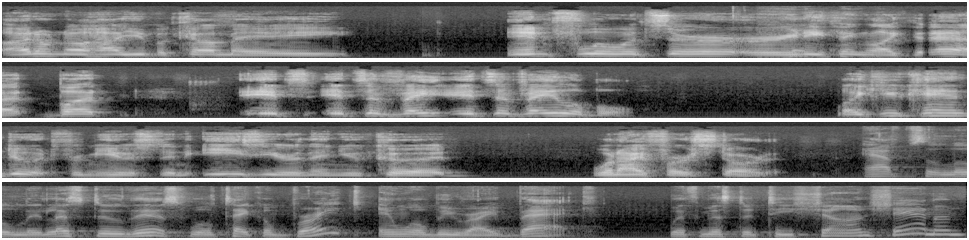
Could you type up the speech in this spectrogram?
i don't know how you become a influencer or anything like that but it's it's a it's available like you can do it from Houston easier than you could when I first started. Absolutely. Let's do this. We'll take a break and we'll be right back with Mr. T-Sean Shannon.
